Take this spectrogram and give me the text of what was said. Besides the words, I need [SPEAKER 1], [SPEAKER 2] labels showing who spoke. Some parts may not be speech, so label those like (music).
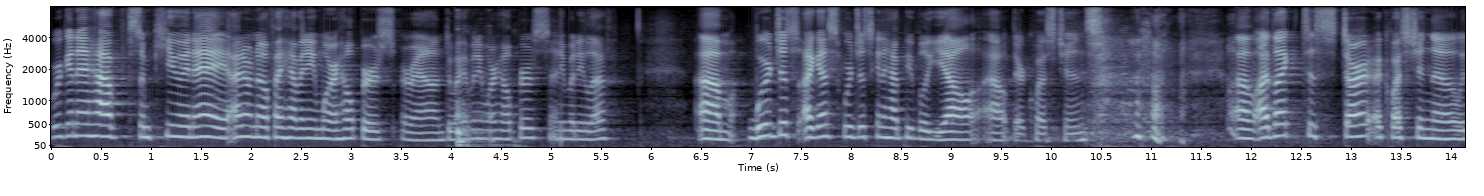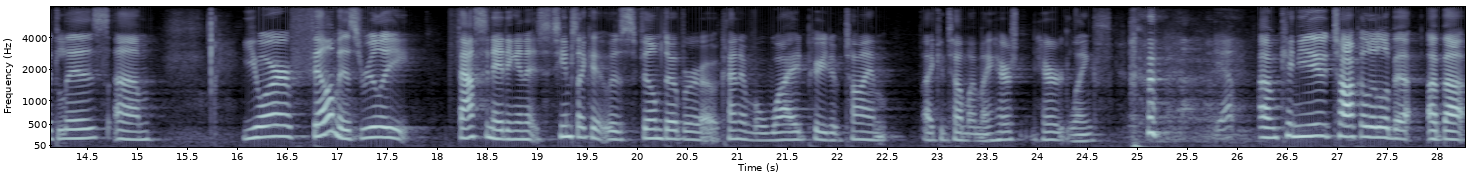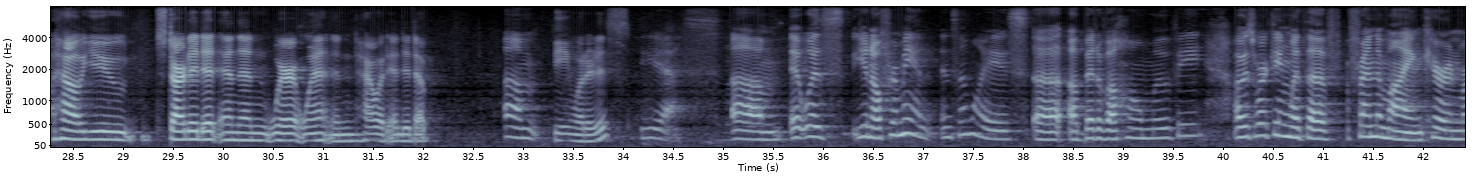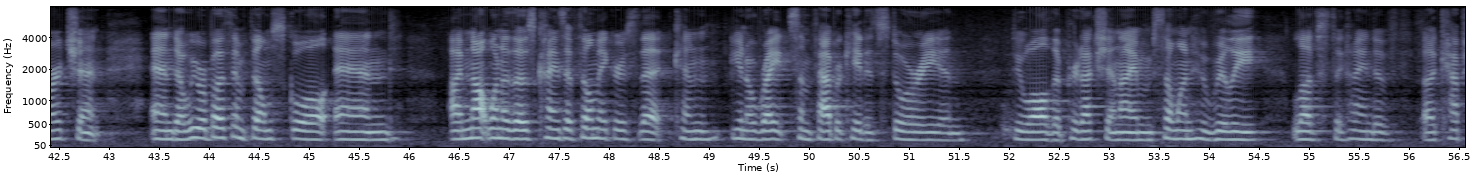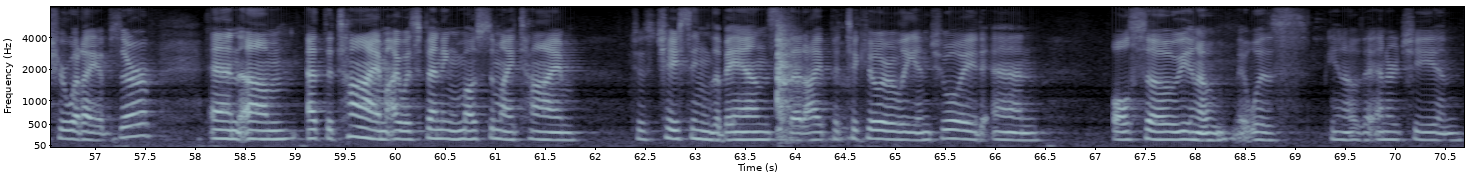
[SPEAKER 1] We're going to have some Q and A. I don't know if I have any more helpers around. Do I have any more helpers? Anybody left? Um, we're just, I guess we're just going to have people yell out their questions. (laughs) um, I'd like to start a question though with Liz. Um, your film is really fascinating and it seems like it was filmed over a kind of a wide period of time. I can tell by my hair, hair length. (laughs)
[SPEAKER 2] Yep.
[SPEAKER 1] Um, can you talk a little bit about how you started it and then where it went and how it ended up
[SPEAKER 2] Um,
[SPEAKER 1] being what it is?
[SPEAKER 2] yes. Um, it was, you know, for me, in, in some ways, uh, a bit of a home movie. I was working with a f- friend of mine, Karen Merchant, and uh, we were both in film school. And I'm not one of those kinds of filmmakers that can, you know, write some fabricated story and do all the production. I'm someone who really loves to kind of uh, capture what I observe. And um, at the time, I was spending most of my time just chasing the bands that I particularly enjoyed, and also, you know, it was, you know, the energy and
